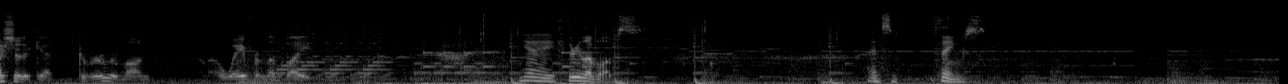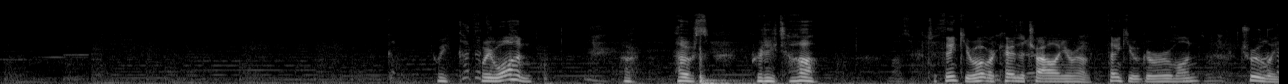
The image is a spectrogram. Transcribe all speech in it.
I should have kept Garurumon away from the fight. Yay, three level ups. And some things. We we won. That was pretty tough. To think you overcame the trial on your own. Thank you, Garurumon. Truly.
